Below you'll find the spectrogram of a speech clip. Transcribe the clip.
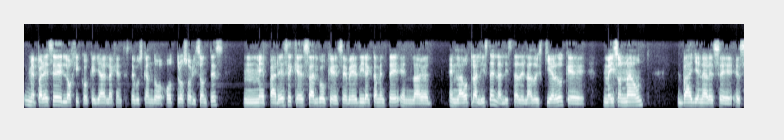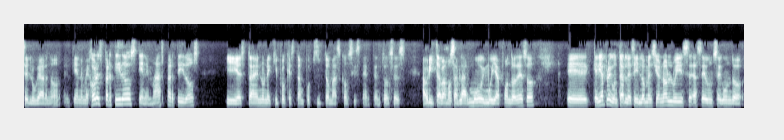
me parece lógico que ya la gente esté buscando otros horizontes me parece que es algo que se ve directamente en la, en la otra lista, en la lista del lado izquierdo, que Mason Mount va a llenar ese, ese lugar, ¿no? Tiene mejores partidos, tiene más partidos y está en un equipo que está un poquito más consistente. Entonces, ahorita vamos a hablar muy, muy a fondo de eso. Eh, quería preguntarle, si lo mencionó Luis hace un segundo,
